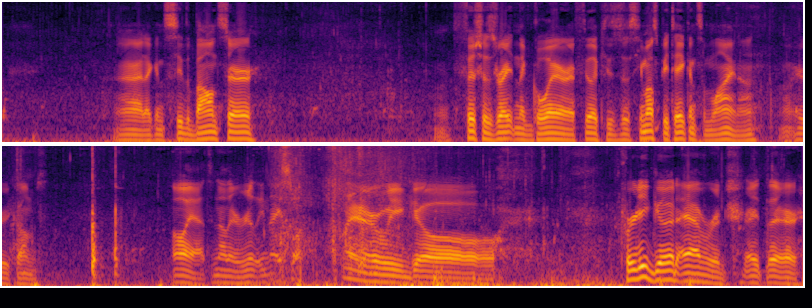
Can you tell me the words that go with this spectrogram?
All right, I can see the bouncer. Fish is right in the glare. I feel like he's just, he must be taking some line, huh? Oh, here he comes. Oh yeah, it's another really nice one. There we go. Pretty good average right there.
